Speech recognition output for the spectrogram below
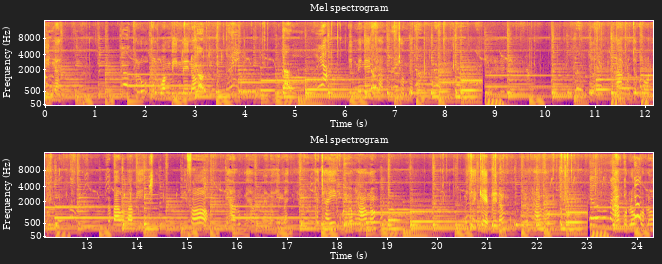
ดินน่ะทะลุทะลวงดินเลยเนาะดินไม่แน่นค่ะคุณผู้ชมแบบเดี๋ยวรากมันจะโคนเบาๆเบาๆพี่พี่ฟอไม่เอาลูกไม่เอาไหนนะเห็นไหมเขาใช้ขุยมะพร้าวเนาะไม่ใช่แกบเลยเนาะขุยมะพร้าวเนาะอะกดลงกดลง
